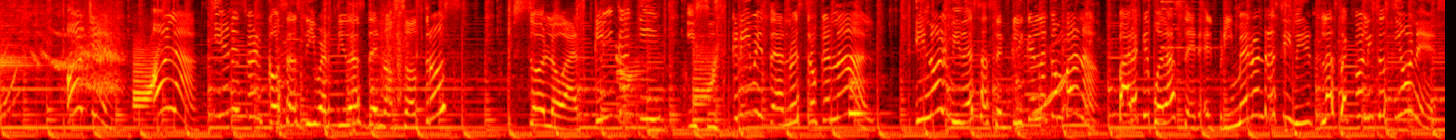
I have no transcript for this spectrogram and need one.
¡Oye! ¡Hola! ¿Quieres ver cosas divertidas de nosotros? Solo haz clic aquí y suscríbete a nuestro canal. Y no olvides hacer clic en la campana para que puedas ser el primero en recibir las actualizaciones.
